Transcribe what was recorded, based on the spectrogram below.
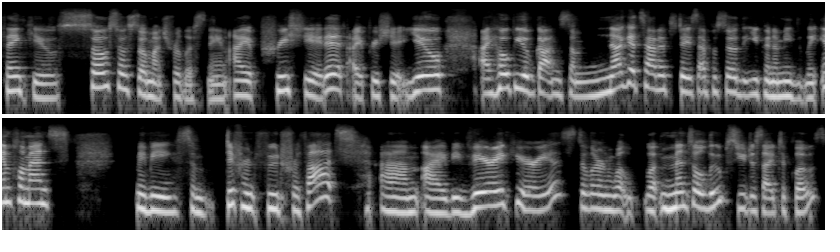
thank you so, so, so much for listening. I appreciate it. I appreciate you. I hope you have gotten some nuggets out of today's episode that you can immediately implement. Maybe some different food for thought. Um, I'd be very curious to learn what, what mental loops you decide to close.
